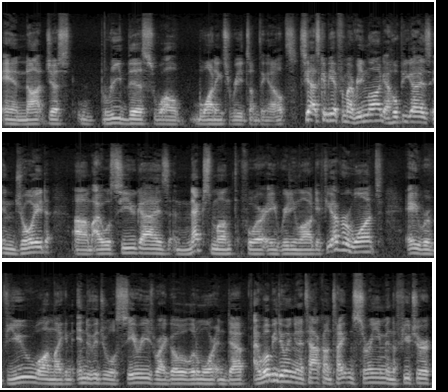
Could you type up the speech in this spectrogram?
and not just read this while wanting to read something else. So yeah, that's gonna be it for my reading log. I hope you guys enjoyed. Um, I will see you guys next month for a reading log. If you ever want a review on like an individual series where I go a little more in depth. I will be doing an Attack on Titan stream in the future.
